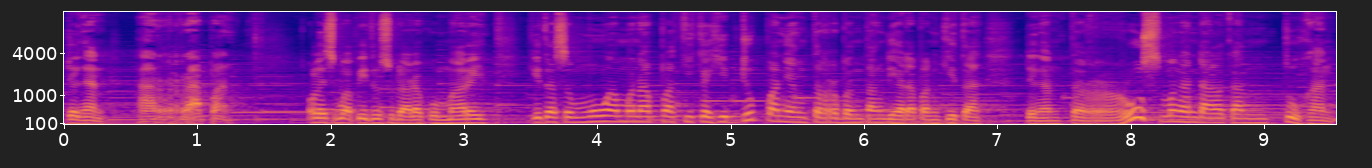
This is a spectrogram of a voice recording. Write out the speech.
dengan harapan. Oleh sebab itu saudaraku mari kita semua menapaki kehidupan yang terbentang di hadapan kita dengan terus mengandalkan Tuhan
